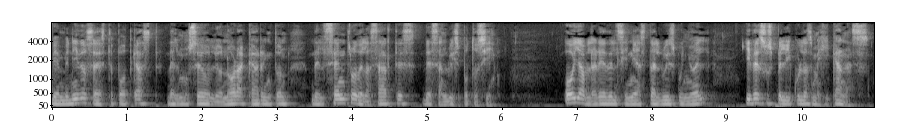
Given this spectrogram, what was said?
Bienvenidos a este podcast del Museo Leonora Carrington del Centro de las Artes de San Luis Potosí. Hoy hablaré del cineasta Luis Buñuel y de sus películas mexicanas.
